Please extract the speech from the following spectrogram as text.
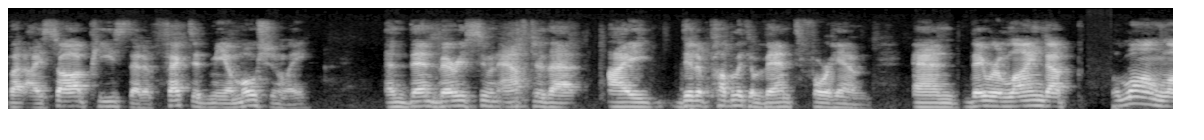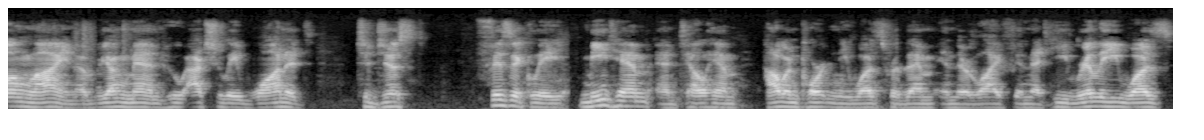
but I saw a piece that affected me emotionally. And then very soon after that, I did a public event for him. And they were lined up a long, long line of young men who actually wanted to just physically meet him and tell him how important he was for them in their life and that he really was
